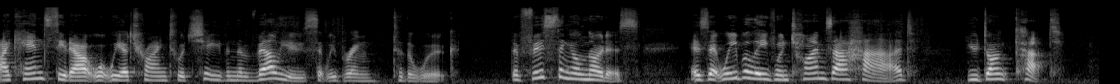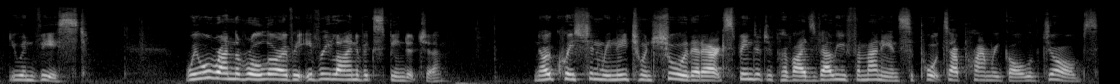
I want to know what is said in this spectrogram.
I can set out what we are trying to achieve and the values that we bring to the work. The first thing you'll notice is that we believe when times are hard, you don't cut, you invest. We will run the ruler over every line of expenditure. No question, we need to ensure that our expenditure provides value for money and supports our primary goal of jobs.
